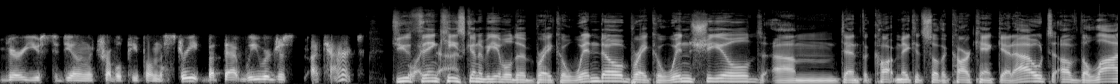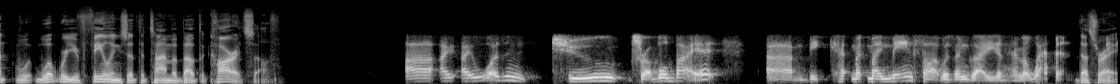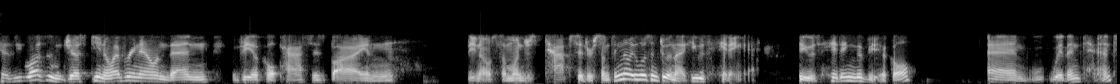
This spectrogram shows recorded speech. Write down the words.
very used to dealing with troubled people on the street, but that we were just attacked. Do you like think that. he's going to be able to break a window, break a windshield, um, dent the car, make it so the car can't get out of the lot? W- what were your feelings at the time about the car itself? Uh, I, I wasn't too troubled by it um, because my, my main thought was I'm glad he doesn't have a weapon. That's right. Because he wasn't just, you know, every now and then a vehicle passes by and, you know, someone just taps it or something. No, he wasn't doing that. He was hitting it. He was hitting the vehicle and with intent.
